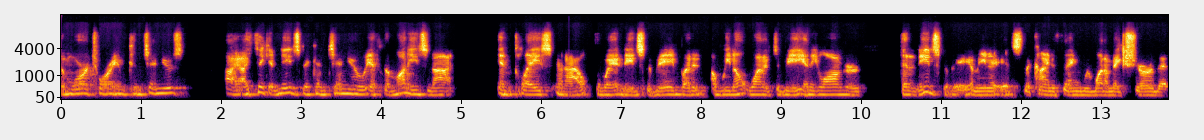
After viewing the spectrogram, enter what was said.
the moratorium continues. I, I think it needs to continue if the money's not in place and out the way it needs to be, but it, we don't want it to be any longer than it needs to be. I mean, it's the kind of thing we want to make sure that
